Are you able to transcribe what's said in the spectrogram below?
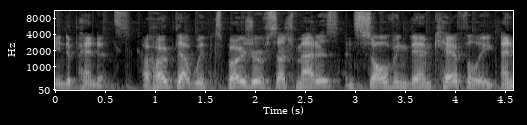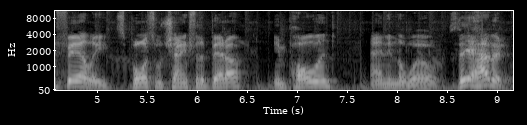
independence. I hope that with exposure of such matters and solving them carefully and fairly, sports will change for the better in Poland and in the world. So there you have it.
